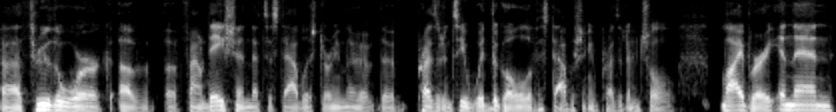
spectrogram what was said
uh, through the work of a foundation that's established during the the presidency with the goal of establishing a presidential library. And then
